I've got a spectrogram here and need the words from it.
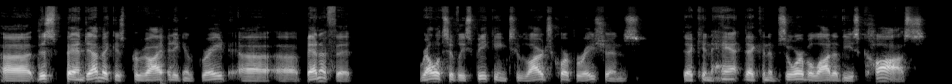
Uh, this pandemic is providing a great uh, uh, benefit, relatively speaking, to large corporations that can ha- that can absorb a lot of these costs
